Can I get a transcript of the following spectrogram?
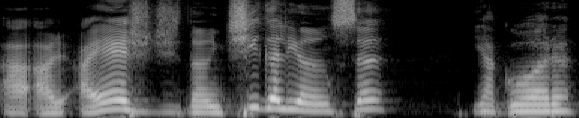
a, égide da antiga aliança e agora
